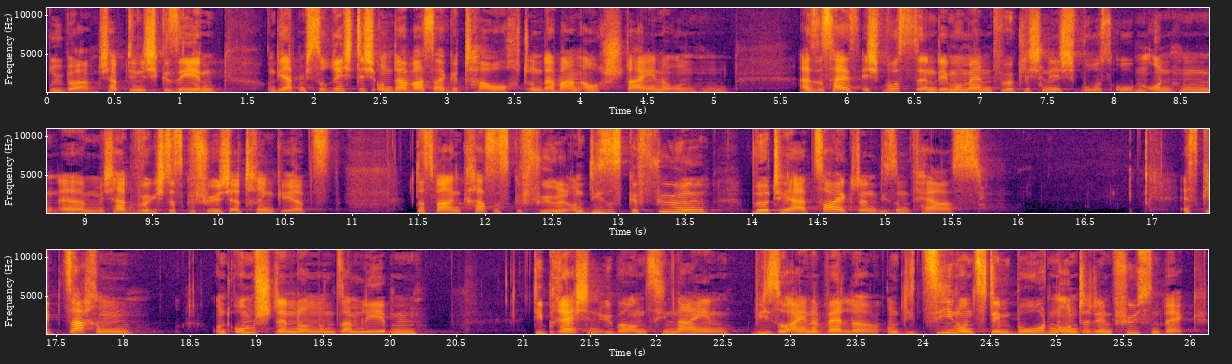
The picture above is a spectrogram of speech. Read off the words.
rüber. Ich habe die nicht gesehen. Und die hat mich so richtig unter Wasser getaucht und da waren auch Steine unten. Also das heißt, ich wusste in dem Moment wirklich nicht, wo es oben, unten, ähm, ich hatte wirklich das Gefühl, ich ertrinke jetzt. Das war ein krasses Gefühl. Und dieses Gefühl wird hier erzeugt in diesem Vers. Es gibt Sachen und Umstände in unserem Leben, die brechen über uns hinein, wie so eine Welle, und die ziehen uns den Boden unter den Füßen weg.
